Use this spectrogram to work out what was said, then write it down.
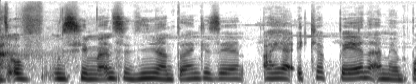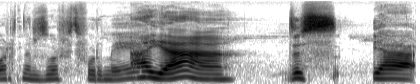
klopt. Of misschien mensen die nu aan het denken zijn, ah ja, ik heb pijn en mijn partner zorgt voor mij. ah ja, Dus ja,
